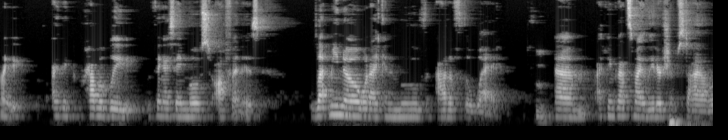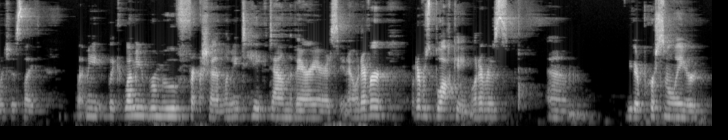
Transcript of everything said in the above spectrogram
my I think probably the thing I say most often is let me know what I can move out of the way. Mm. Um, I think that's my leadership style, which is like let me like let me remove friction let me take down the barriers you know whatever whatever's blocking whatever's um, either personally or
